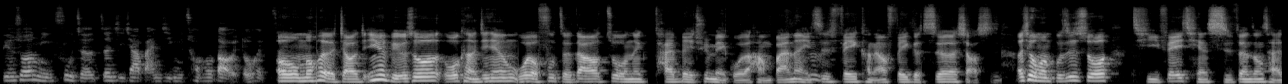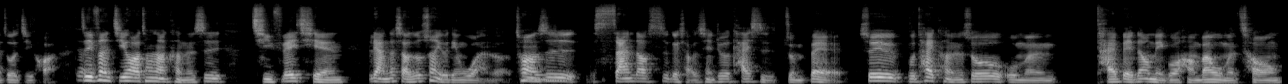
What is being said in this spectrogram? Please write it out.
比如说你负责这几架班机，你从头到尾都会。哦，我们会有交接，因为比如说我可能今天我有负责到要坐那个台北去美国的航班，那一次飞可能要飞个十二小时，嗯，而且我们不是说起飞前十分钟才做计划，这一份计划通常可能是起飞前。两个小时算有点晚了，通常是三到四个小时前就会开始准备，嗯，所以不太可能说我们台北到美国航班，我们从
